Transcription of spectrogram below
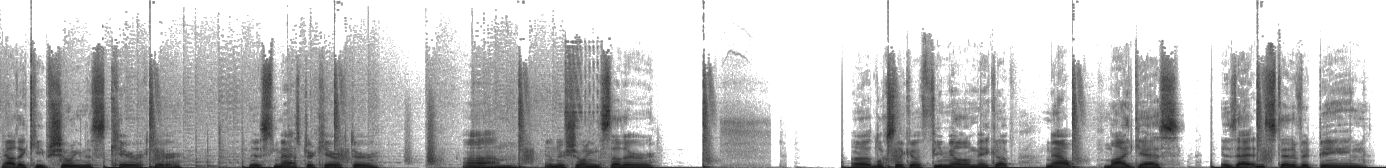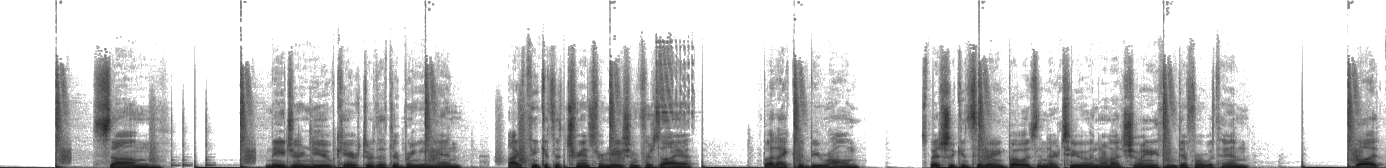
Now they keep showing this character, this master character, um, and they're showing this other. Uh, looks like a female in makeup. Now, my guess is that instead of it being some major new character that they're bringing in, I think it's a transformation for Xia, but I could be wrong. Especially considering Bo is in there too, and they're not showing anything different with him. But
